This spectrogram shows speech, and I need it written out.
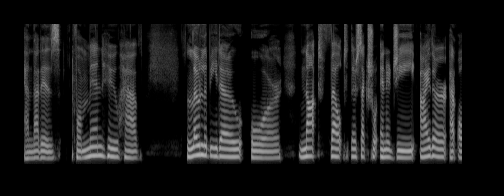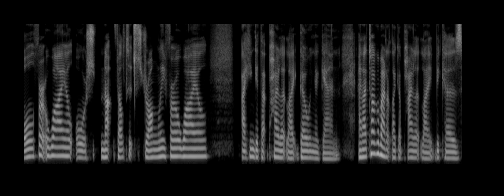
And that is for men who have low libido or not felt their sexual energy either at all for a while or not felt it strongly for a while. I can get that pilot light going again. And I talk about it like a pilot light because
